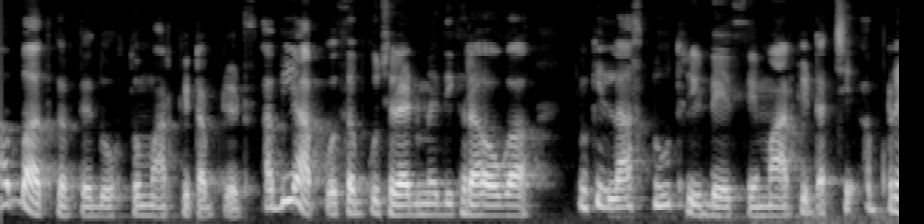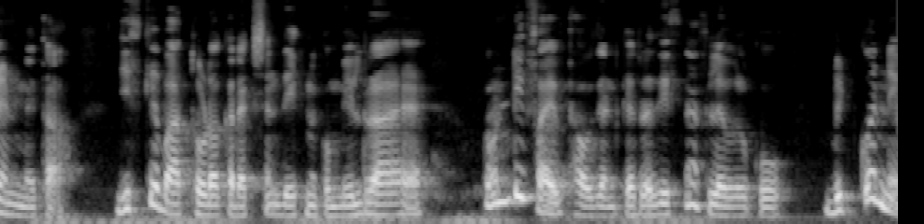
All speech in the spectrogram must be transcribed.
अब बात करते हैं दोस्तों मार्केट अपडेट्स अभी आपको सब कुछ रेड में दिख रहा होगा क्योंकि लास्ट टू थ्री डेज़ से मार्केट अच्छे अप ट्रेंड में था जिसके बाद थोड़ा करेक्शन देखने को मिल रहा है। 25,000 के रेजिस्टेंस लेवल को बिटकॉइन ने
